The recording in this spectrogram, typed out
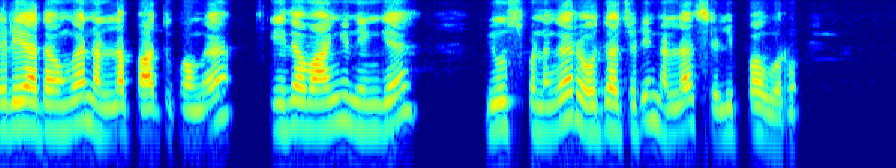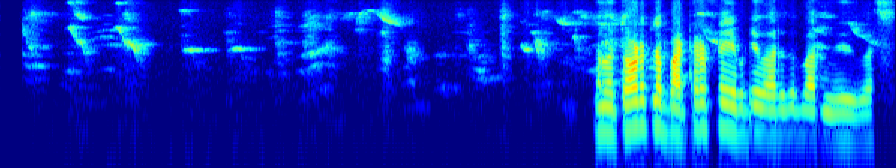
தெரியாதவங்க நல்லா பார்த்துக்கோங்க. இதை வாங்கி நீங்கள் யூஸ் பண்ணுங்கள் ரோஜா செடி நல்லா செழிப்பாக வரும். நம்ம தோட்டத்தில் பட்டர்ஃப்ளை எப்படி வருது பாருங்க வியூவர்ஸ்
